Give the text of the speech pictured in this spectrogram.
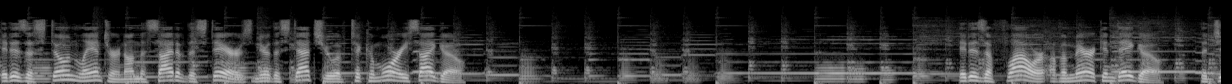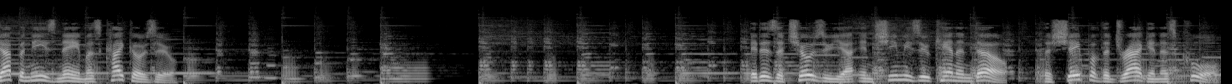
It is a stone lantern on the side of the stairs near the statue of Takamori Saigo. It is a flower of American Deigo. The Japanese name is Kaikozu. It is a chozuya in Shimizu Kannon-do. The shape of the dragon is cool.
